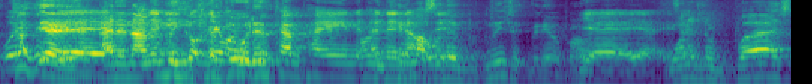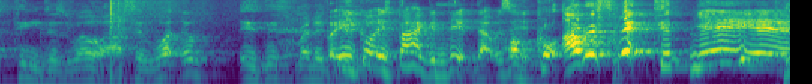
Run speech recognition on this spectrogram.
What are you Yeah, doing?" yeah, and then I and then he he got the came out with Voodoo a- campaign, Bro, and he then came that out was with it. music video, bro. Yeah, yeah, One of the worst things as well. I said, what the- is this brother But he got his bag and dip. That was Of it. course, I respect him. Yeah, yeah.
